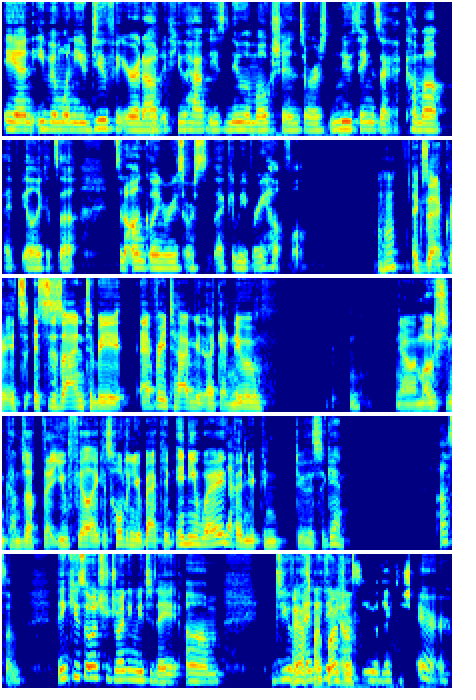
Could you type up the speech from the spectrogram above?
And even when you do figure it out, if you have these new emotions or new things that come up, I feel like it's a it's an ongoing resource that can be very helpful. Mm-hmm. Exactly. It's it's designed to be every time you like a new you know emotion comes up that you feel like is holding you back in any way, Yeah. then you can do this again. Awesome. Thank you so much for joining me today. Um, do you have it's my anything else that you would like to share?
